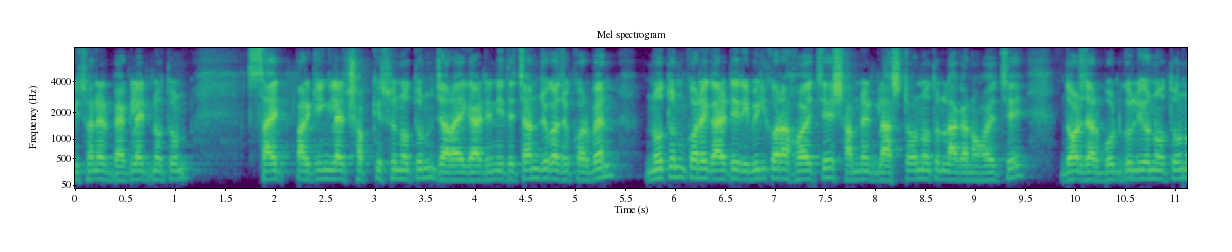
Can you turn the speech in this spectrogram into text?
পিছনের ব্যাকলাইট নতুন। সাইড পার্কিং লাইট সব কিছু নতুন। যারা এই গাড়িটি নিতে চান যোগাযোগ করবেন। নতুন করে গাড়িটি রিভিল করা হয়েছে। সামনের গ্লাসটাও নতুন লাগানো হয়েছে। দরজার বোর্ডগুলিও নতুন।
